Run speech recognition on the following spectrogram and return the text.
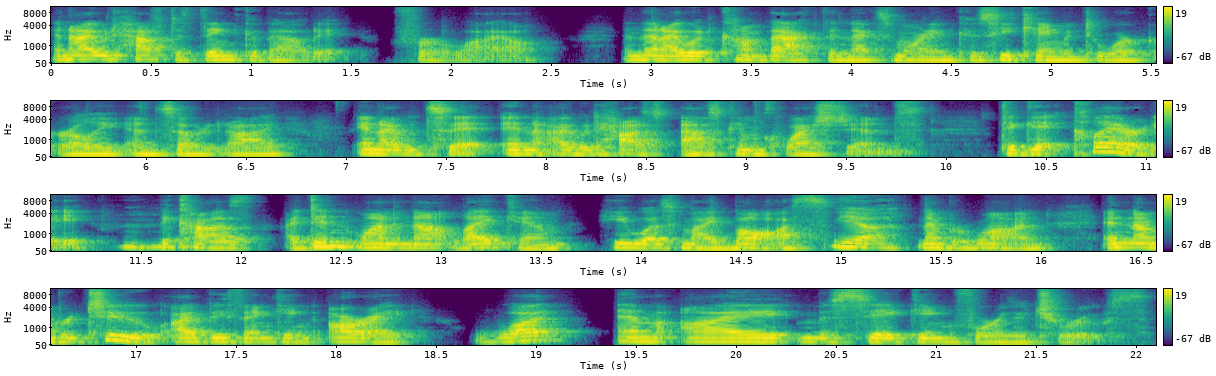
and I would have to think about it for a while. And then I would come back the next morning because he came into work early, and so did I. And I would sit and I would has, ask him questions to get clarity Mhm. because I didn't want to not like him. He was my boss Yeah. number one. And number two, I'd be thinking, all right, what am I mistaking for the truth?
